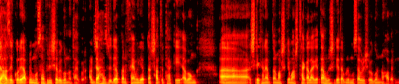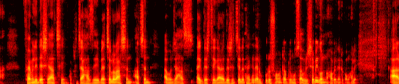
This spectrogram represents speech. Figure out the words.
জাহাজে করে আপনি মুসাফির হিসাবে গণ্য থাকবেন। আর জাহাজ যদি আপনার ফ্যামিলি আপনার সাথে থাকে এবং সেখানে আপনার মাসকে মাস থাকা লাগে, তাহলে সেক্ষেত্রে আপনি মুসাফির হিসেবে গণ্য হবেন না। ফ্যামিলি দেশে আছে, আপনি জাহাজে ব্যাচেলর আসেন, আছেন এবং জাহাজ এক দেশ থেকে আরেক দেশে চলে থাকে, তাহলে পুরো সময়টা আপনি মুসাফির হিসেবেই গণ্য হবেন এরকম হলে। আর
